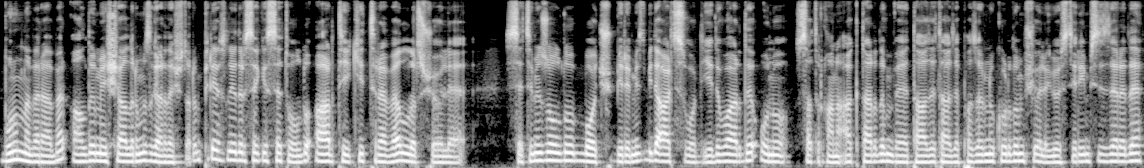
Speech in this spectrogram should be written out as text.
Bununla beraber aldığım eşyalarımız kardeşlerim. Press Leader 8 set oldu. Artı 2 Traveler şöyle setimiz oldu. Boç birimiz. Bir de Arch Sword 7 vardı. Onu Satırhan'a aktardım ve taze taze pazarını kurdum. Şöyle göstereyim sizlere de.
